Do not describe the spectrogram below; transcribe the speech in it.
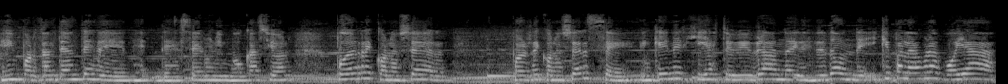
es importante antes de hacer una invocación poder reconocer por reconocerse en qué energía estoy vibrando y desde dónde y qué palabras voy a,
